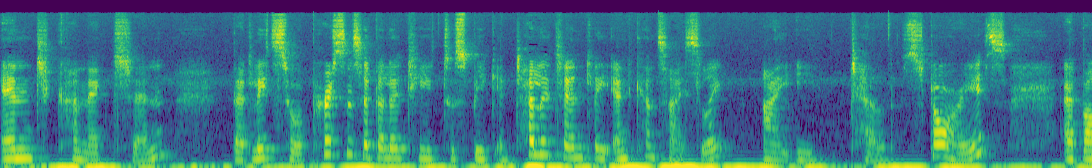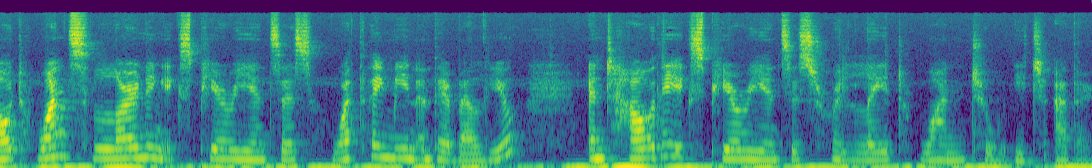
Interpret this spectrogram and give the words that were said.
and connection that leads to a person's ability to speak intelligently and concisely, i.e., tell stories about one's learning experiences, what they mean and their value, and how the experiences relate one to each other.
